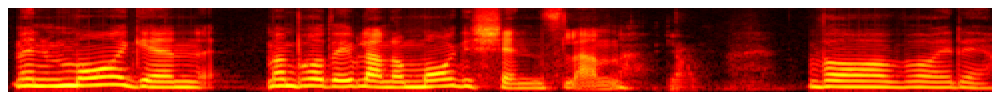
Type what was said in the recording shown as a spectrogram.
Men magen, man pratar ibland om magkänslan. Ja. Vad, vad är det?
